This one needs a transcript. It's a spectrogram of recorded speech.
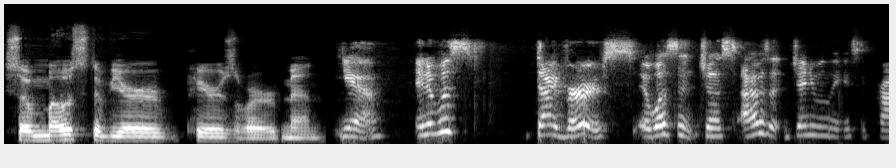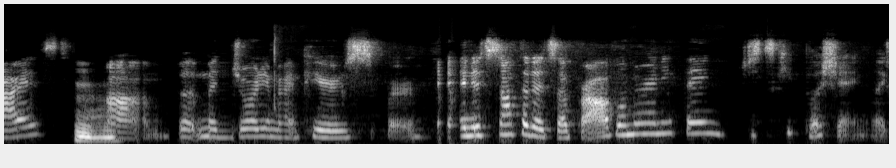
So, most of your peers were men. yeah, and it was diverse. It wasn't just I was genuinely surprised. Mhm. Um, but majority of my peers were, and it's not that it's a problem or anything. Just keep pushing. Like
